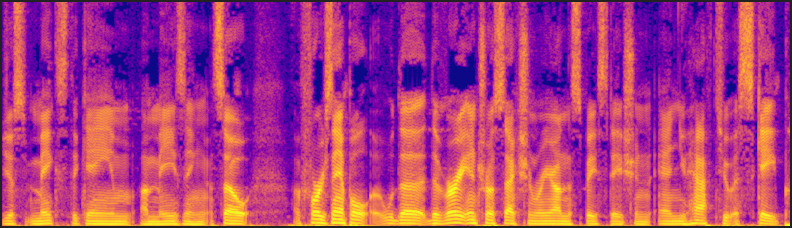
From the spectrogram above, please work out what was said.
just makes the game amazing. So, for example, the the very intro section where you're on the space station and you have to escape,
